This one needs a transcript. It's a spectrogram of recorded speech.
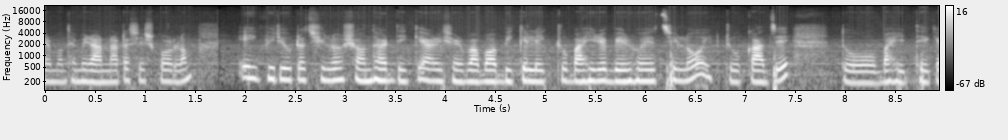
এর মধ্যে আমি রান্নাটা শেষ করলাম। এই ভিডিওটা ছিল সন্ধ্যার দিকে। আরিসের বাবা বিকেলে একটু বাহিরে বের হয়েছিল একটু কাজে। তো বাহির থেকে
